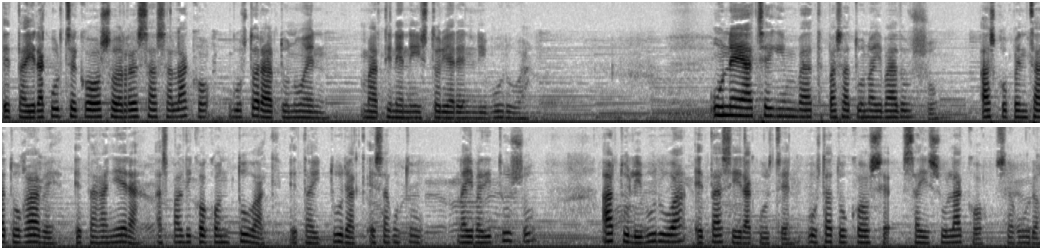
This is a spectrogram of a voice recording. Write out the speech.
eta irakurtzeko oso erreza salako gustora hartu nuen Martinen historiaren liburua. Une atsegin bat pasatu nahi baduzu, asko pentsatu gabe eta gainera aspaldiko kontuak eta iturak ezagutu nahi badituzu, hartu liburua eta irakurtzen, gustatuko zaizulako, seguro.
